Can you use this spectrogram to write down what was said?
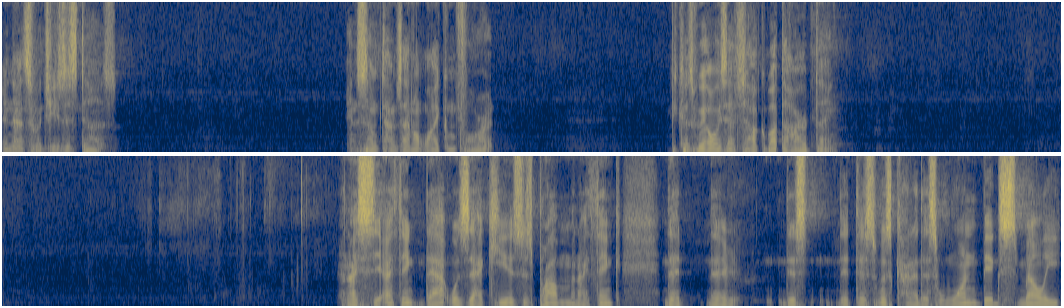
And that's what Jesus does. And sometimes I don't like him for it because we always have to talk about the hard thing. And I see I think that was Zacchaeus' problem, and I think that there, this that this was kind of this one big smelly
